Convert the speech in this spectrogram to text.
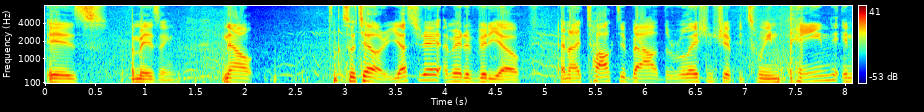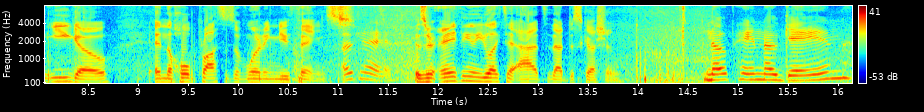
is amazing. Now, so Taylor, yesterday I made a video and I talked about the relationship between pain and ego and the whole process of learning new things. Okay. Is there anything that you'd like to add to that discussion? No pain, no gain.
